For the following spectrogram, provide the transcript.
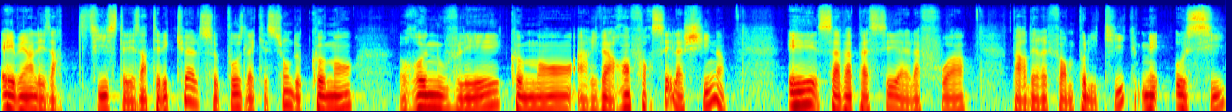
eh bien, les artistes et les intellectuels se posent la question de comment renouveler, comment arriver à renforcer la Chine et ça va passer à la fois par des réformes politiques, mais aussi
